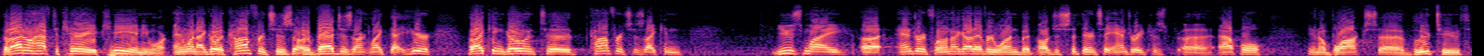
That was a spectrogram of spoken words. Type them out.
but I don't have to carry a key anymore. And when I go to conferences, our badges aren't like that here, but I can go into conferences, I can use my uh, Android phone. I got everyone, but I'll just sit there and say Android because uh, Apple you know, blocks uh, Bluetooth.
